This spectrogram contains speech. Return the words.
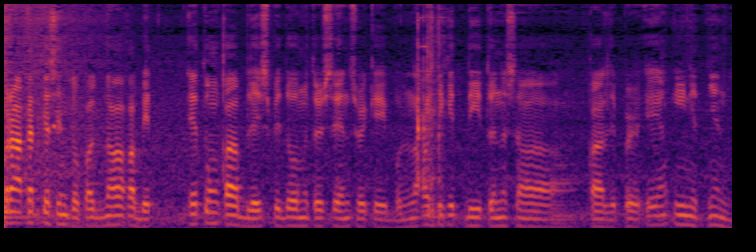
bracket kasi to pag nakakabit itong cable speedometer sensor cable nakadikit dito na sa caliper eh ang init niyan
